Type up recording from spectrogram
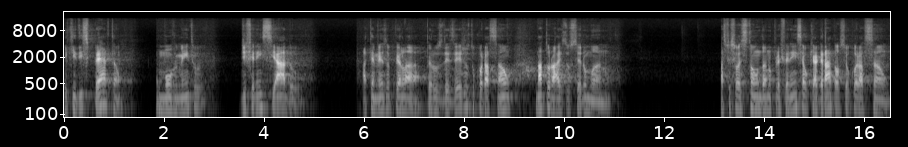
e que despertam um movimento diferenciado, até mesmo pela, pelos desejos do coração naturais do ser humano. As pessoas estão dando preferência ao que agrada ao seu coração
